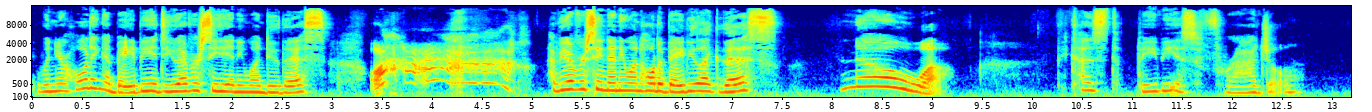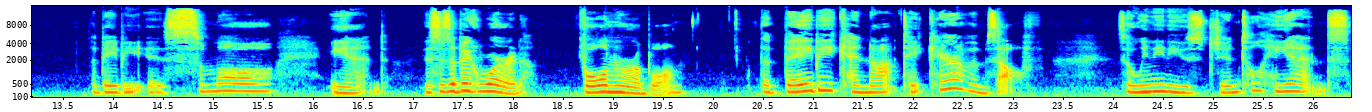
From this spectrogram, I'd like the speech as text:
When you're holding a baby, do you ever see anyone do this? Ah! Have you ever seen anyone hold a baby like this? No, because the baby is fragile. The baby is small and this is a big word, vulnerable. The baby cannot take care of himself. So we need to use gentle hands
